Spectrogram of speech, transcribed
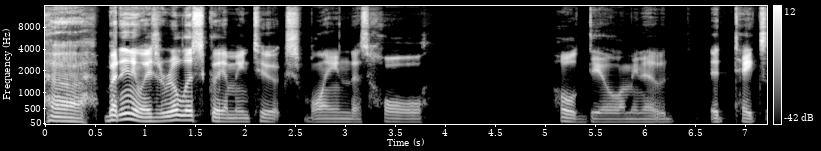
Uh, but anyways, realistically, I mean, to explain this whole whole deal, I mean, it would it takes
